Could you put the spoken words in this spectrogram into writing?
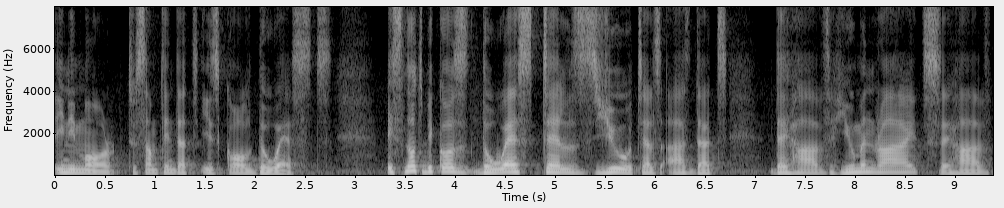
anymore to something that is called the West. It's not because the West tells you, tells us that they have human rights, they have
